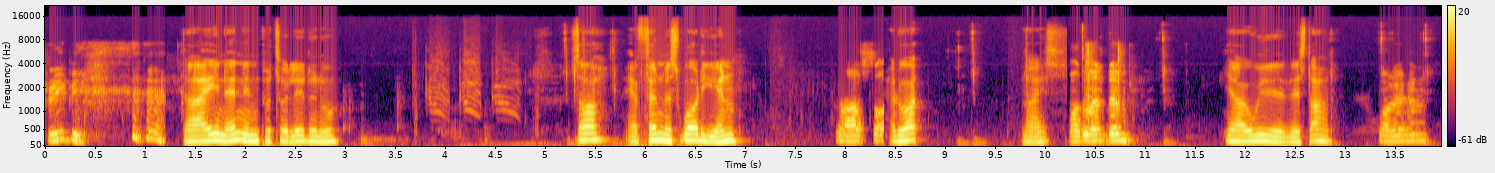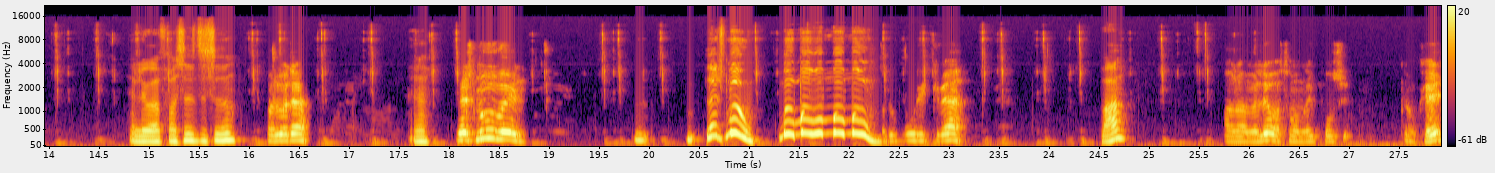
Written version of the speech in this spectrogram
creepy. Der er en anden inde på toilettet nu. Så, jeg er fandme SWAT igen. Nå, så Er du godt? Nice. må du hente dem. Jeg er ude ved start. Hvor er det henne? Jeg løber fra side til side. Hvor du er der? Ja. Let's move in. Let's move! Move, move, move, move! Må du bruge dit gevær? Hvad? Og når man løber, så må man ikke bruge syg. Okay.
